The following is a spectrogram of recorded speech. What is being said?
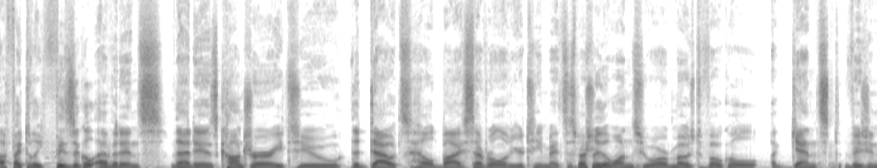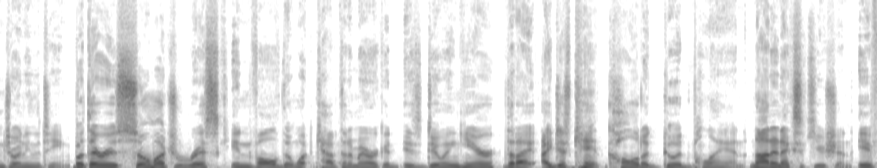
effectively physical evidence that is contrary to the doubts held by several of your teammates, especially the ones who are most vocal against Vision joining the team. But there is so much risk involved in what Captain America is doing here that I, I just can't call it a good plan, not an execution. If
